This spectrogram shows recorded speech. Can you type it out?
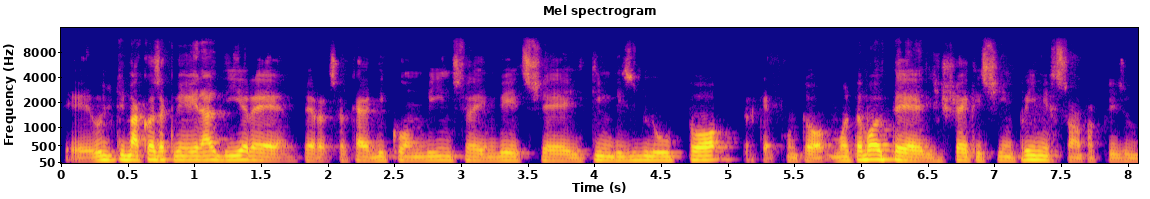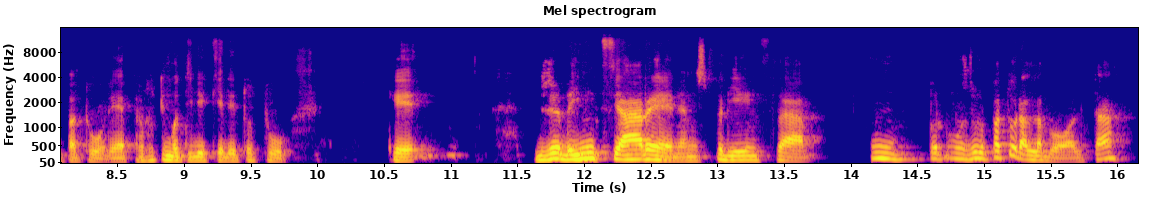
L'ultima cosa che mi viene a dire per cercare di convincere invece il team di sviluppo, perché appunto molte volte gli scettici in primis sono proprio gli sviluppatori, eh, per tutti i motivi che hai detto tu, che bisognerebbe iniziare, nella mia esperienza, un, uno sviluppatore alla volta,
